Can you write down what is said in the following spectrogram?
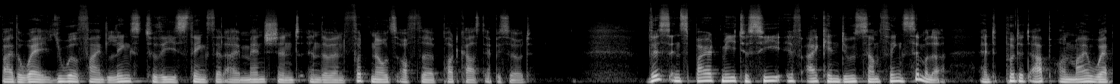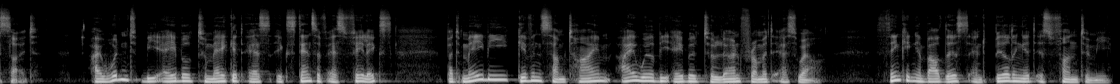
By the way, you will find links to these things that I mentioned in the footnotes of the podcast episode. This inspired me to see if I can do something similar and put it up on my website. I wouldn't be able to make it as extensive as Felix, but maybe, given some time, I will be able to learn from it as well. Thinking about this and building it is fun to me.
